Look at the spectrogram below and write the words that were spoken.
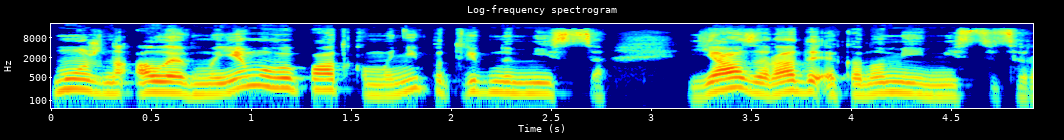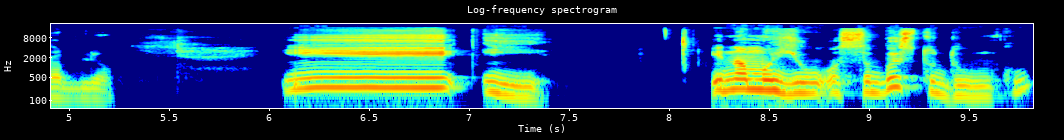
можна, але в моєму випадку мені потрібно місце. Я заради економії місця це роблю. І, і, і на мою особисту думку,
